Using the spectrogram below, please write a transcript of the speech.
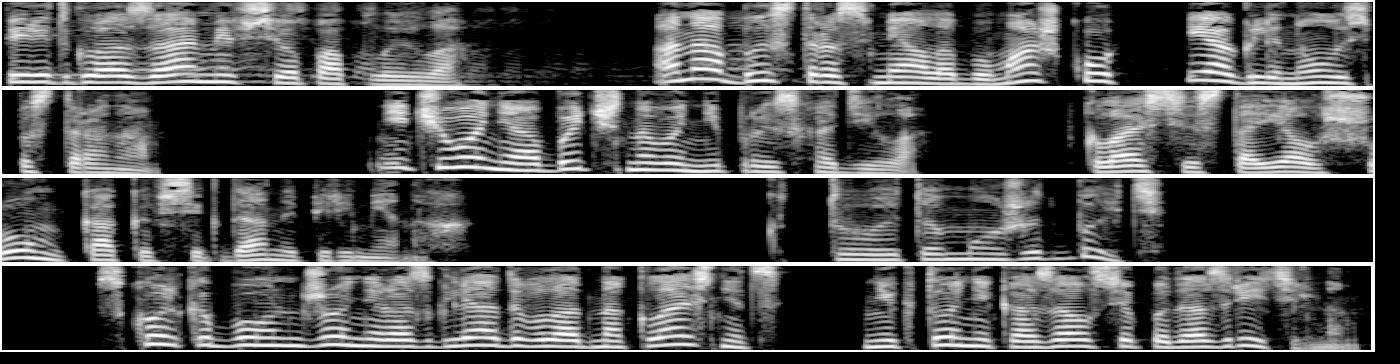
Перед глазами все поплыло. Она быстро смяла бумажку и оглянулась по сторонам. Ничего необычного не происходило. В классе стоял шум, как и всегда на переменах. Кто это может быть? Сколько бы он Джо разглядывал одноклассниц, никто не казался подозрительным.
